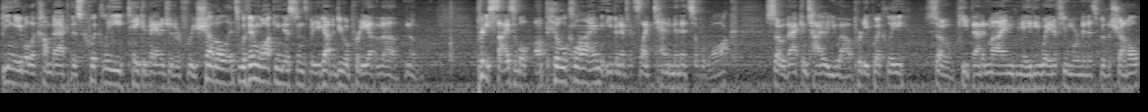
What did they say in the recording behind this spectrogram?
being able to come back this quickly, take advantage of their free shuttle. It's within walking distance, but you got to do a pretty, uh, you know, pretty sizable uphill climb, even if it's like 10 minutes of a walk. So that can tire you out pretty quickly. So keep that in mind. Maybe wait a few more minutes for the shuttle.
